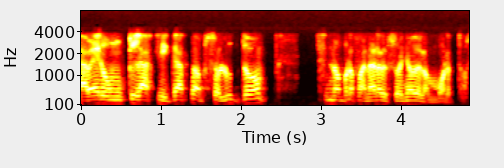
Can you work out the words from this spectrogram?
a ver, un clasicazo absoluto no profanar el sueño de los muertos.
